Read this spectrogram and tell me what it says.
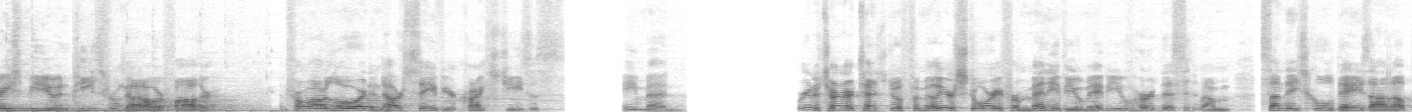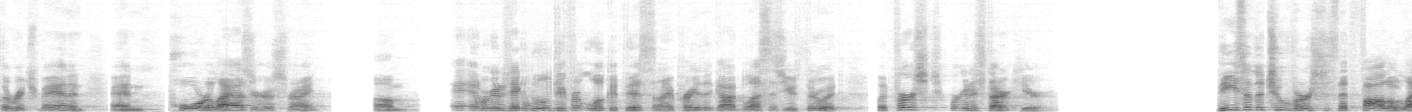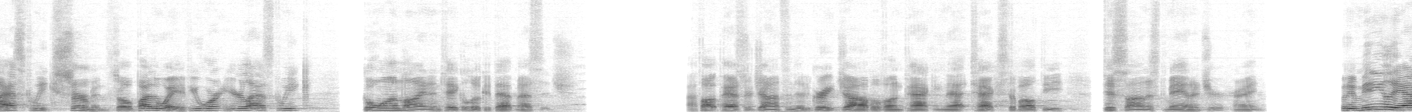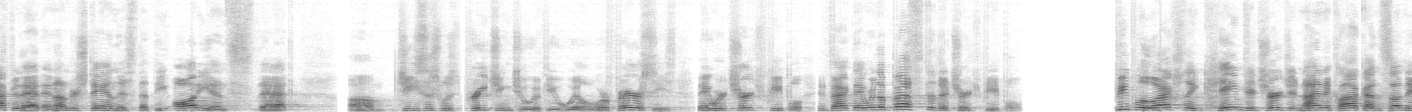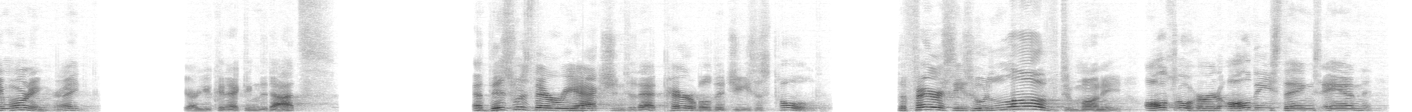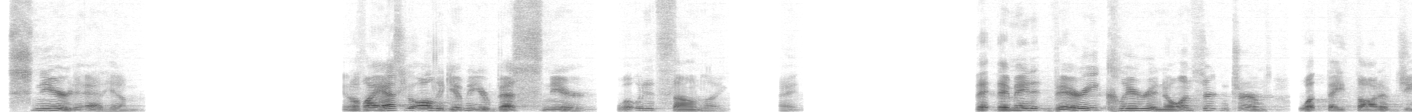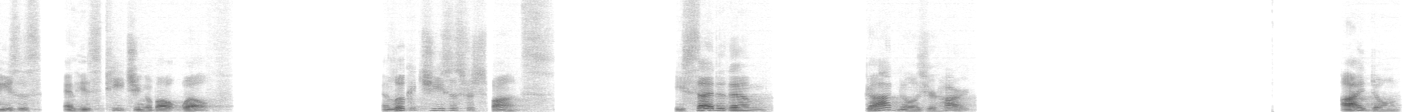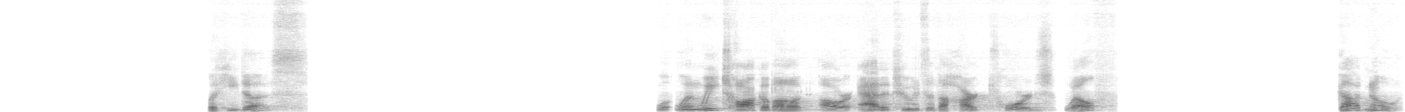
Grace be to you and peace from God our Father and from our Lord and our Savior Christ Jesus. Amen. We're going to turn our attention to a familiar story for many of you. Maybe you've heard this in um, Sunday school days on up, the rich man and, and poor Lazarus, right? Um, and, and we're going to take a little different look at this, and I pray that God blesses you through it. But first, we're going to start here. These are the two verses that follow last week's sermon. So, by the way, if you weren't here last week, go online and take a look at that message. I thought Pastor Johnson did a great job of unpacking that text about the dishonest manager, right? But immediately after that, and understand this, that the audience that um, Jesus was preaching to, if you will, were Pharisees. They were church people. In fact, they were the best of the church people. People who actually came to church at 9 o'clock on Sunday morning, right? Are you connecting the dots? And this was their reaction to that parable that Jesus told. The Pharisees, who loved money, also heard all these things and sneered at him. You know, if I ask you all to give me your best sneer, what would it sound like? They, they made it very clear in no uncertain terms what they thought of Jesus and his teaching about wealth. And look at Jesus' response. He said to them, God knows your heart. I don't, but he does. When we talk about our attitudes of the heart towards wealth, God knows.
